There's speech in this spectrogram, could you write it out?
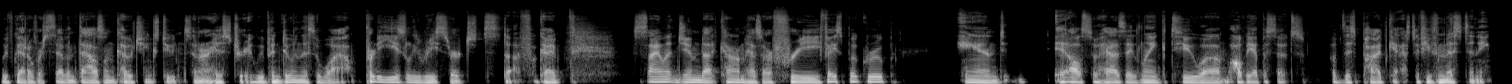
We've got over 7,000 coaching students in our history. We've been doing this a while, pretty easily researched stuff. Okay. SilentJim.com has our free Facebook group, and it also has a link to uh, all the episodes of this podcast. If you've missed any,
